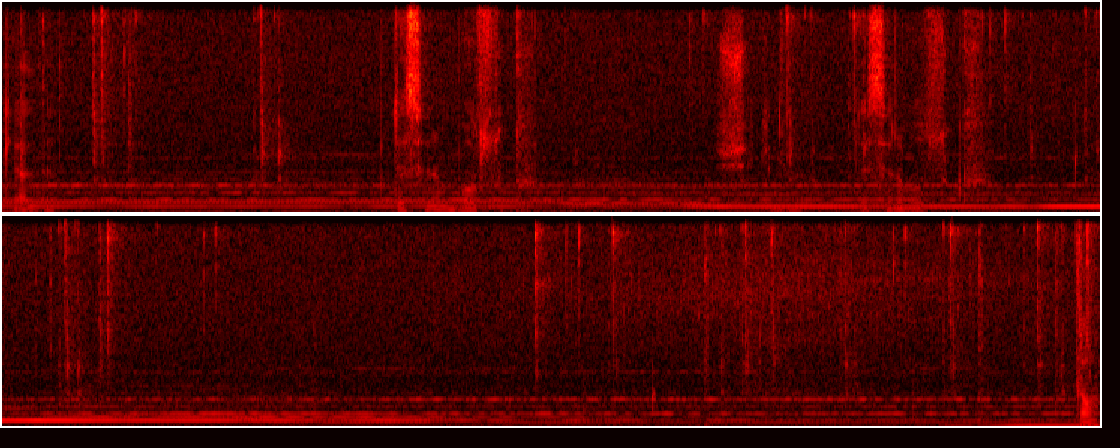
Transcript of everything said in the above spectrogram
Geldi. Deseni mi bozduk? Deseni bozduk. Tamam.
